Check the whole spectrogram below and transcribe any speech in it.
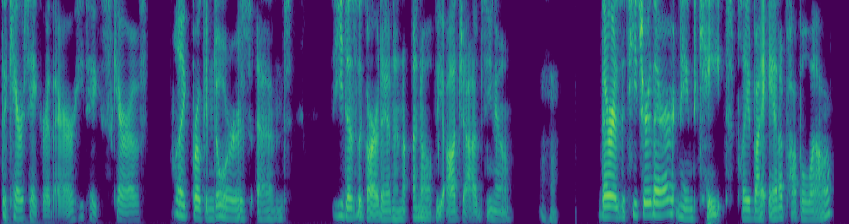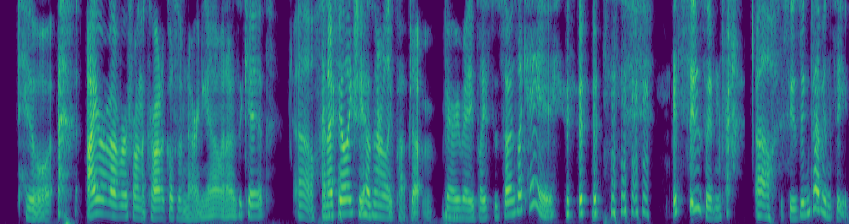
the caretaker there. He takes care of like broken doors and he does the garden and, and all the odd jobs, you know. Mhm. There is a teacher there named Kate, played by Anna Popplewell, who I remember from the Chronicles of Narnia when I was a kid. oh. And I feel like she hasn't really popped up very many places. So I was like, hey, it's Susan, oh. Susan Pevensey.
